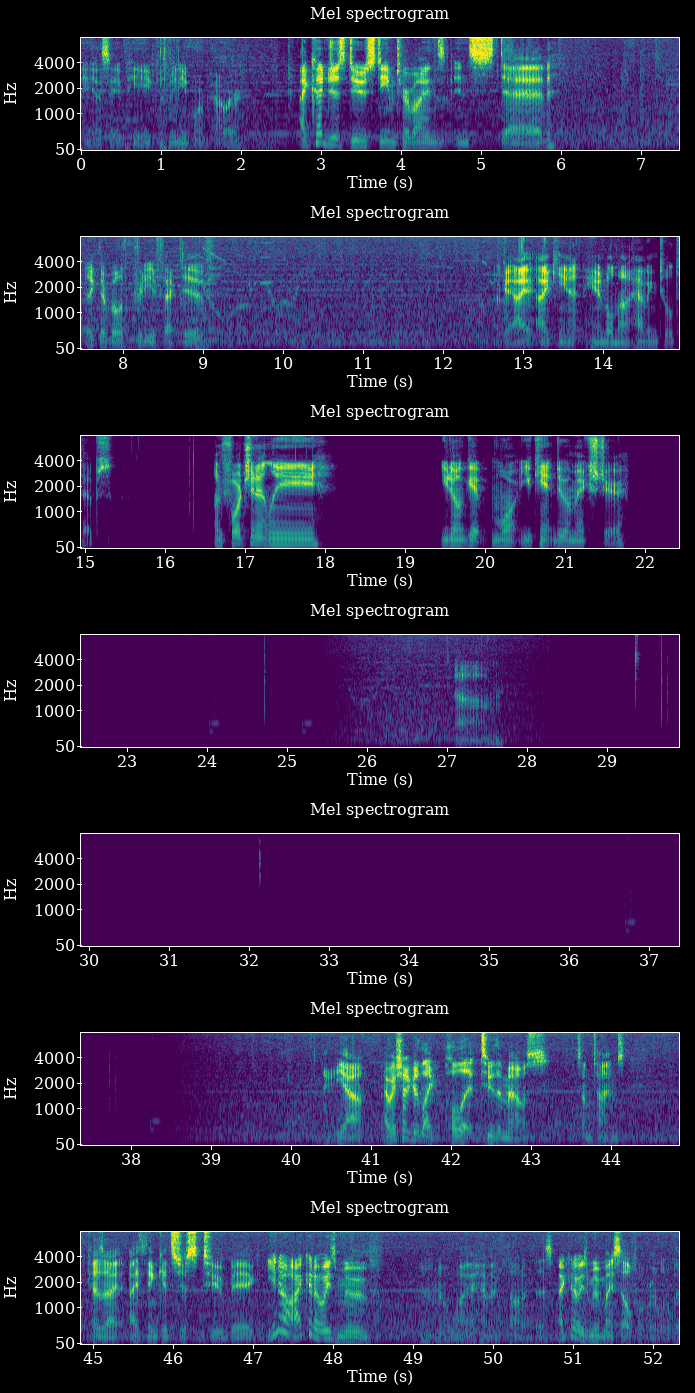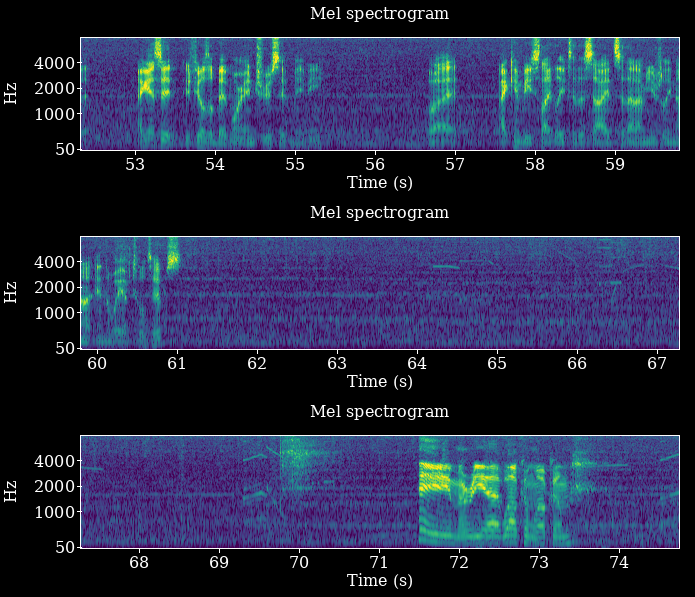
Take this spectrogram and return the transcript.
ASAP, because we need more power. I could just do steam turbines instead. Like they're both pretty effective. Okay, I, I can't handle not having tooltips. Unfortunately, you don't get more, you can't do a mixture. Um, yeah, I wish I could like pull it to the mouse sometimes because I, I think it's just too big. You know, I could always move, I don't know why I haven't thought of this. I could always move myself over a little bit. I guess it, it feels a bit more intrusive maybe, but I can be slightly to the side so that I'm usually not in the way of tooltips. Hey, Maria. Welcome, welcome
